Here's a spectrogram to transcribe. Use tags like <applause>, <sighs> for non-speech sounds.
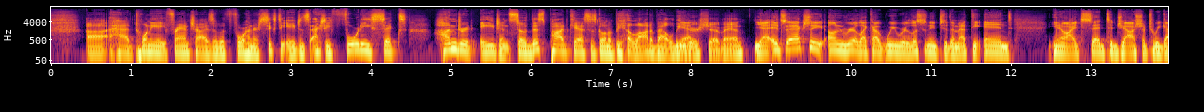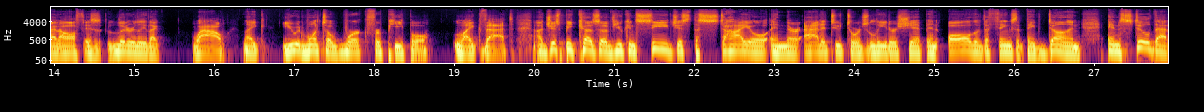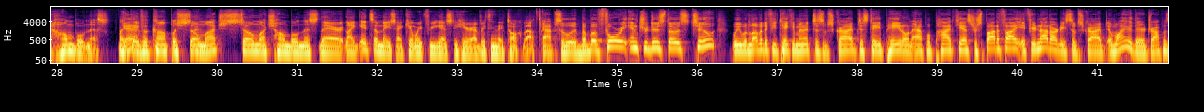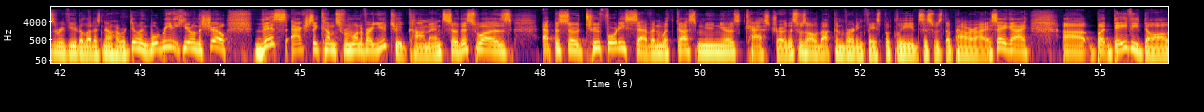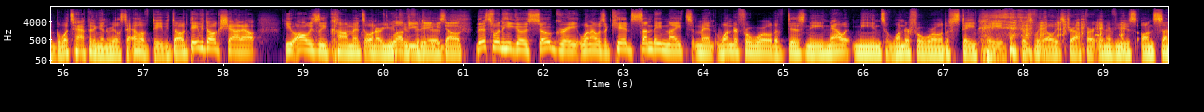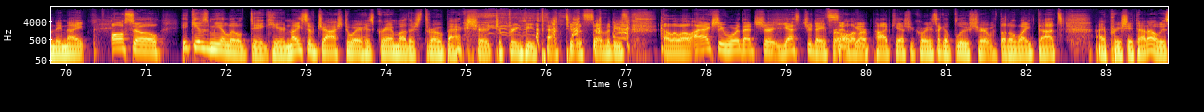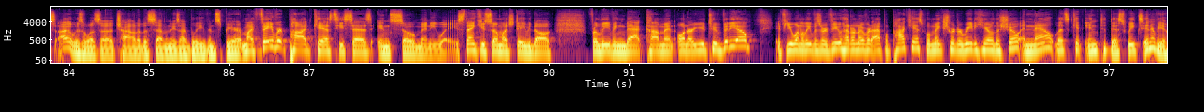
uh, had 28 franchises with 460 agents, actually 4,600 agents. So this podcast is going to be a lot about leadership, man. Yeah, it's actually unreal. Like uh, we were listening to them at the end. You know, I said to Josh after we got off, is literally like, wow, like you would want to work for people like that uh, just because of you can see just the style and their attitude towards leadership and all of the things that they've done and still that humbleness like Yeah. they've accomplished so much so much humbleness there like it's amazing i can't wait for you guys to hear everything they talk about Absolutely. But before we introduce those two, we would love it if you take a minute to subscribe to Stay Paid on Apple Podcasts or Spotify. If you're not already subscribed, and while you're there, drop us a review to let us know how we're doing. We'll read it here on the show. This actually comes from one of our YouTube comments. So this was episode 247 with Gus Munoz Castro. This was all about converting Facebook leads. This was the Power ISA guy. Uh, but Davy Dog, what's happening in real estate? I love Davy Dog. Davy Dog, shout out. You always leave comments on our YouTube Love you, videos. Dog. This one, he goes so great. When I was a kid, Sunday nights meant Wonderful World of Disney. Now it means Wonderful World of Stay Paid <laughs> because we always drop our interviews on Sunday night. Also, he gives me a little dig here. Nice of Josh to wear his grandmother's throwback shirt to bring me back to the <laughs> 70s. LOL. I actually wore that shirt yesterday for So all of our podcast recordings. It's like a blue shirt with little white dots. I appreciate that. I always, I always was a child of the 70s. I believe in spirit. My favorite podcast, he says, in so many ways. Thank you so much, Davy Dog, for leaving that comment on our YouTube video. If you want to leave us a review, head on over to Apple Podcasts. We'll make sure to read it here on the show. And now let's get into this week's interview.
